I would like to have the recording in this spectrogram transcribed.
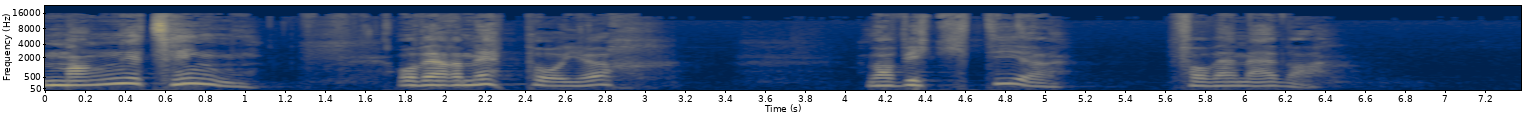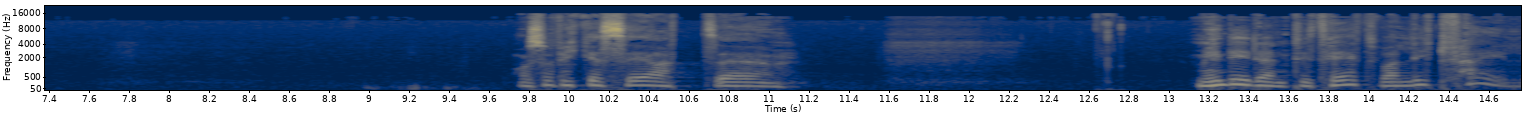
mange ting å være med på å gjøre, var viktige for hvem jeg var. Og så fikk jeg se at uh, min identitet var litt feil.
